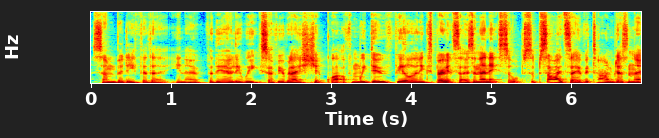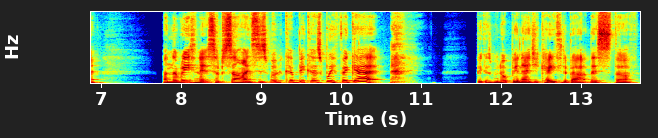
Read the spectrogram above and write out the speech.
somebody for the you know for the early weeks of your relationship quite often we do feel and experience those and then it sort of subsides over time doesn't it? And the reason it subsides is because we forget. Because we're not being educated about this stuff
